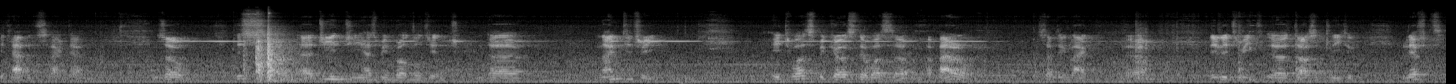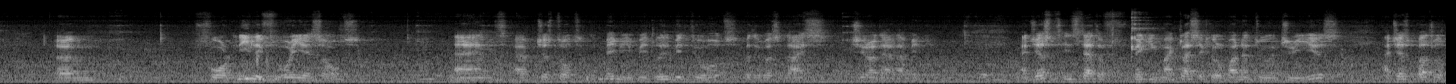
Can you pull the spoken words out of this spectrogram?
it happens like that. So this uh, J&J has been bottled in uh, 93. It was because there was a, a barrel, something like uh, nearly 3,000 liter left um, for nearly four years old. And I just thought maybe a bit, little bit too old, but it was a nice Lambic. And just instead of making my classical one and two and three years, I just bottled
